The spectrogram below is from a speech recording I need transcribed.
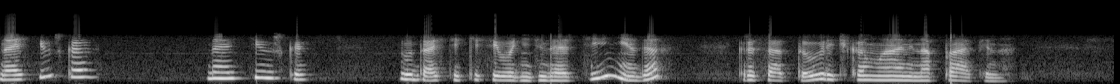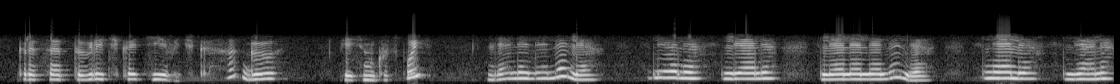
Настюшка, Настюшка, у Настеньки сегодня день рождения, да? Красотулечка мамина, папина. Красотулечка девочка. Агу. Песенку спой. Ля-ля-ля-ля-ля. Ля-ля-ля-ля. Ля-ля-ля-ля-ля. Ля-ля-ля-ля.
